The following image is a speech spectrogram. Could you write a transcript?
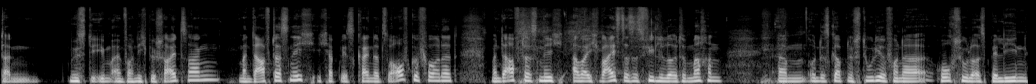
dann müsst ihr ihm einfach nicht Bescheid sagen. Man darf das nicht. Ich habe jetzt keinen dazu aufgefordert. Man darf das nicht. Aber ich weiß, dass es viele Leute machen. Ähm, und es gab eine Studie von einer Hochschule aus Berlin,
